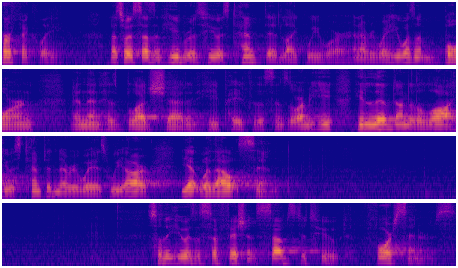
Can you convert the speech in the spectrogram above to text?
perfectly. That's what it says in Hebrews. He was tempted like we were in every way. He wasn't born and then his blood shed and he paid for the sins of the world. I mean, he, he lived under the law. He was tempted in every way as we are, yet without sin. So that he was a sufficient substitute for sinners.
